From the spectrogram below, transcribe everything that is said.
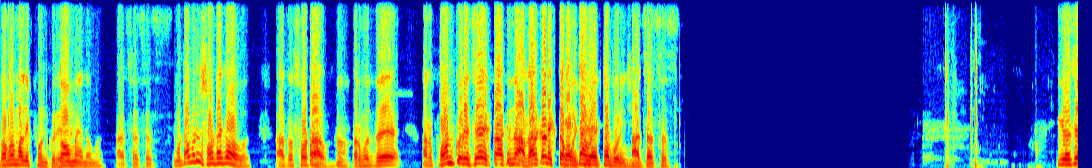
দমে মালিক ফোন করে দমে দমে আচ্ছা আচ্ছা মোটামুটি ছ টাকা হবে আচ্ছা ছটা হ্যাঁ। তার মধ্যে মানে ফোন করেছে একটা কিন্তু আধার কার্ড একটা একটা। একটা পড়েছে। আচ্ছা আচ্ছা কি হচ্ছে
